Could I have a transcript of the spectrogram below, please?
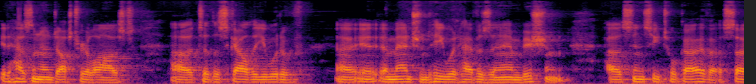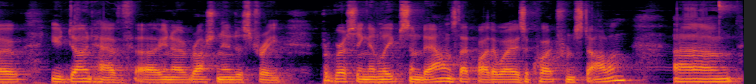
it hasn't industrialized uh, to the scale that you would have uh, imagined he would have as an ambition uh, since he took over. So you don't have, uh, you know, Russian industry progressing in leaps and bounds. That, by the way, is a quote from Stalin. Um,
